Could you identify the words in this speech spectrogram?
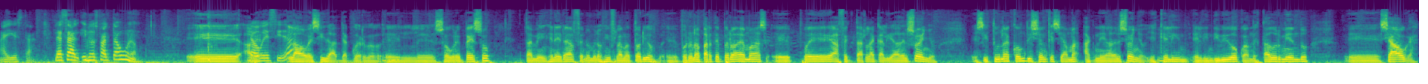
ahí está. La sal. Y nos falta uno. Eh, ¿La ver, obesidad? La obesidad, de acuerdo. El eh, sobrepeso también genera fenómenos inflamatorios eh, por una parte, pero además puede afectar la calidad del sueño. Existe una condición que se llama apnea del sueño y es que el, in- el individuo cuando está durmiendo se ahoga,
